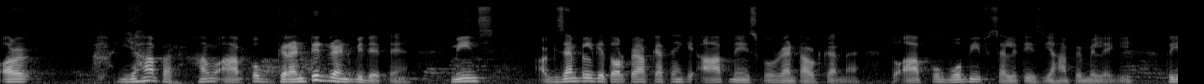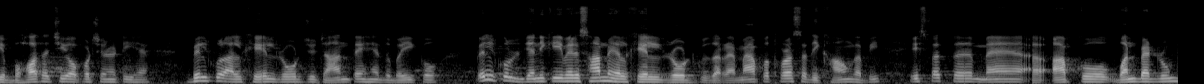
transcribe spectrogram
और यहाँ पर हम आपको गारंटिड रेंट भी देते हैं। मींस एग्ज़ाम्पल के तौर पे आप कहते हैं कि आपने इसको रेंट आउट करना है तो आपको वो भी फैसिलिटीज़ यहाँ पे मिलेगी। तो ये बहुत अच्छी अपॉर्चुनिटी है। बिल्कुल अलखेल रोड जो जानते हैं दुबई को, बिल्कुल, यानी कि मेरे सामने अलखेल रोड गुजर रहा है। मैं आपको थोड़ा सा दिखाऊँगा भी इस वक्त मैं आपको वन बेडरूम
